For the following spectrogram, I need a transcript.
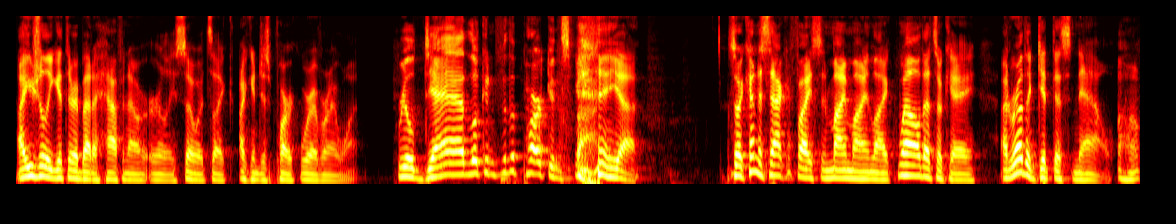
I usually get there about a half an hour early. So it's like I can just park wherever I want. real dad looking for the parking spot. yeah. So I kind of sacrificed in my mind, like, well, that's okay. I'd rather get this now. Uh-huh.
